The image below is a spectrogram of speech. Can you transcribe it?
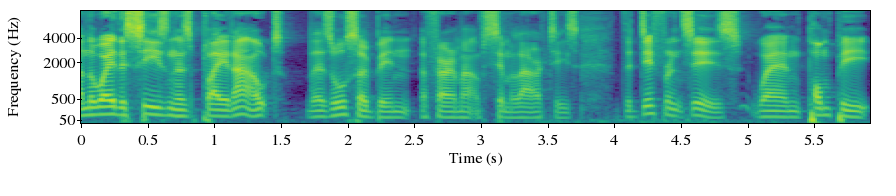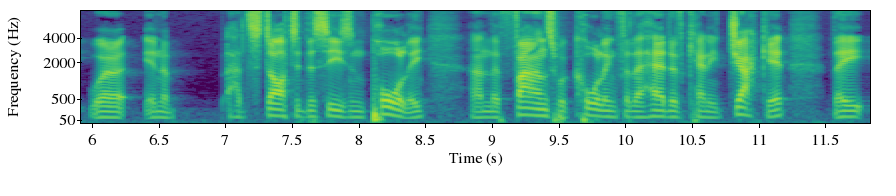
And the way the season has played out, there's also been a fair amount of similarities. The difference is when Pompey were in a had started the season poorly and the fans were calling for the head of Kenny Jackett, they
